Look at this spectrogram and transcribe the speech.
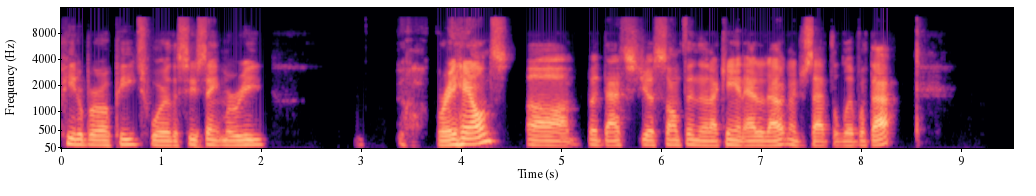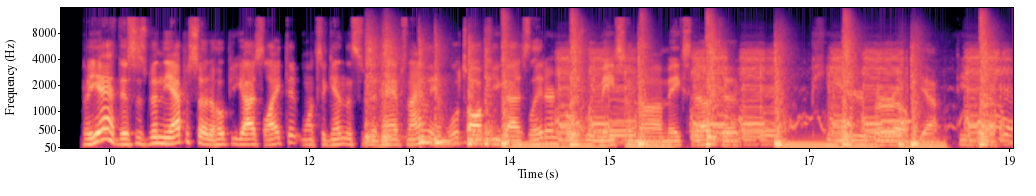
Peterborough Petes were the Sault Ste. Marie Greyhounds. Uh, but that's just something that I can't edit out, and I just have to live with that. But yeah, this has been the episode. I hope you guys liked it. Once again, this has been Habs Nightly, and we'll talk to you guys later. Hopefully, Mason uh, makes it up to Peterborough. Yeah, Peterborough.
